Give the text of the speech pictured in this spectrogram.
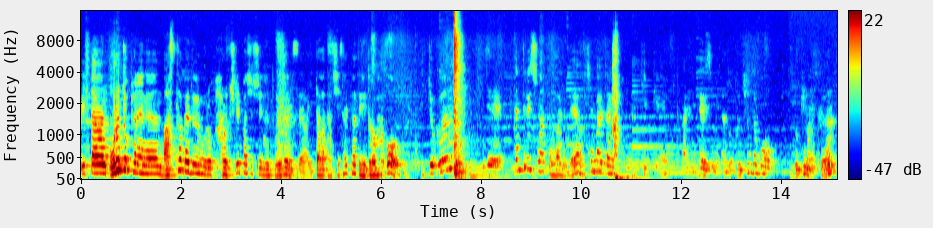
일단 오른쪽 편에는 master bedroom으로 바로 출입하실 수 있는 동선이 있어요. 이따가 다시 살펴드리도록 하고 이쪽은 이제 팬트리 수납 공간인데요. 신발장이 마련이 되어 있습니다. 높은 천정고 높이만큼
